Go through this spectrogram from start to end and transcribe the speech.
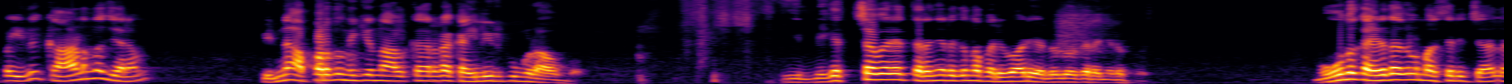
അപ്പോൾ ഇത് കാണുന്ന ജനം പിന്നെ അപ്പുറത്ത് നിൽക്കുന്ന ആൾക്കാരുടെ കയ്യിലിരിപ്പും കൂടെ ആകുമ്പോൾ ഈ മികച്ചവരെ തിരഞ്ഞെടുക്കുന്ന പരിപാടിയല്ലല്ലോ തിരഞ്ഞെടുപ്പ്. മൂന്ന് കഴുതകൾ മത്സരിച്ചാൽ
